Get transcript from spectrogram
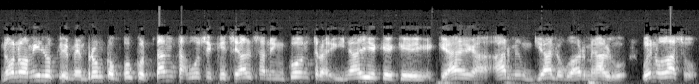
No, no, a mí lo que me embronca un poco, tantas voces que se alzan en contra y nadie que, que, que haga, arme un diálogo, arme algo. Bueno, Dazo,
